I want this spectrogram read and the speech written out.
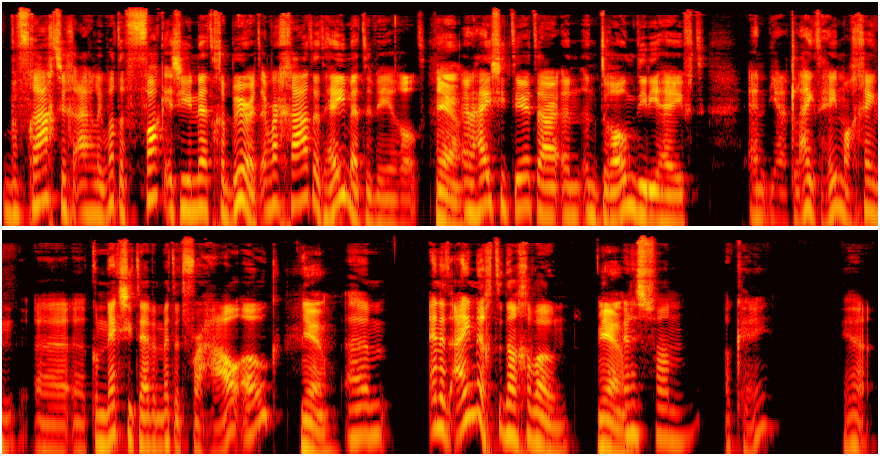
bevraagt zich eigenlijk, wat de fuck is hier net gebeurd? En waar gaat het heen met de wereld? En hij citeert daar een, een droom die hij heeft. En ja, het lijkt helemaal geen eh, eh, connectie te hebben met het verhaal ook. Ja. Ehm, en het eindigt dan gewoon. Ja. En het is van, oké, ja,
